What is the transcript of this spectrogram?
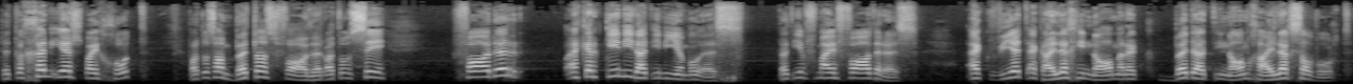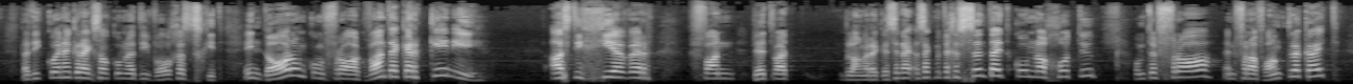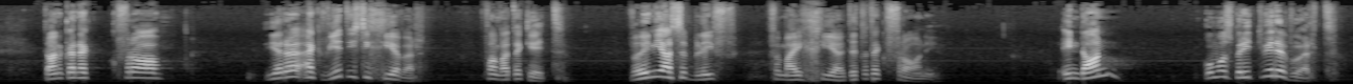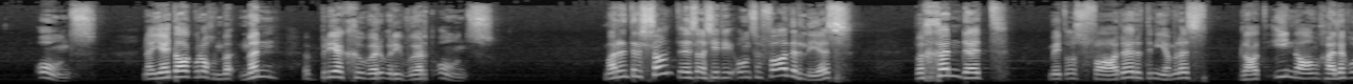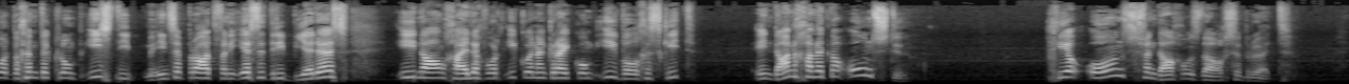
Dit begin eers by God wat ons aanbid as Vader, wat ons sê Vader, ek erken nie dat U in die hemel is, dat U vir my Vader is. Ek weet ek heilig U naam en ek bid dat U naam geheilig sal word, dat U koninkryk sal kom dat U wil geskied. En daarom kom vra ek want ek erken U as die gewer van dit wat belangrik is. En as ek met 'n gesindheid kom na God toe om te vra in verafhanklikheid, dan kan ek vra Here, ek weet U is die gewer van wat ek het. Wil U nie asseblief vir my gee dit wat ek vra nie? En dan kom ons by die tweede woord, ons. Nou jy dalk nog min 'n preek gehoor oor die woord ons. Maar interessant is as jy die onsse Vader lees, begin dit met ons Vader wat in die hemel is, laat U naam geheilig word. Begin te klomp U's die mense praat van die eerste 3 bedes. U naam geheilig word, U koninkryk kom, U wil geskied. En dan gaan dit na ons toe. Gee ons vandag ons daagse brood.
